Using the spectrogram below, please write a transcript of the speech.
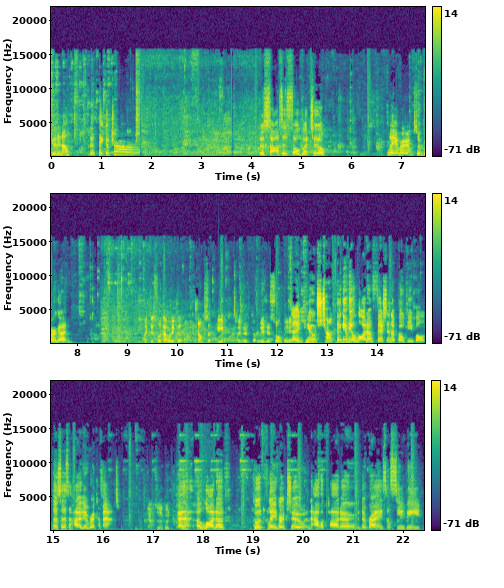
Good enough. Let's take a try. The sauce is so good too. Flavor super good. Like just look how big the chunks of meat. Like the fish is so big. It's a huge chunk. They give you a lot of fish in the poke bowl. This is highly recommend. Yeah, this is good. And a lot of good flavor too. And avocado, the rice, the seaweed.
